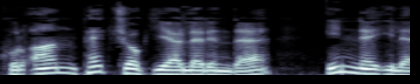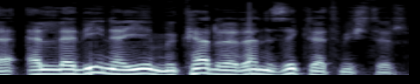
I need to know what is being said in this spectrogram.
Kur'an pek çok yerlerinde inne ile ellezineyi mükerreren zikretmiştir.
